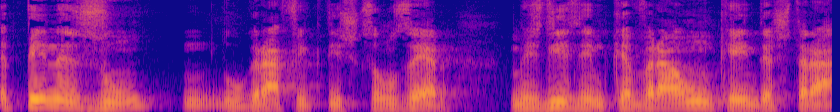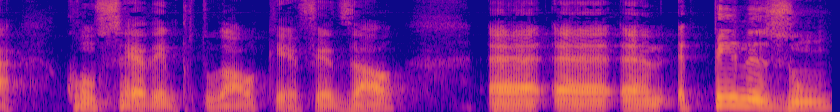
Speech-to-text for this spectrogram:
apenas um, o gráfico diz que são zero, mas dizem-me que haverá um que ainda estará com sede em Portugal, que é a FEDSAL, uh, uh, uh, apenas um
